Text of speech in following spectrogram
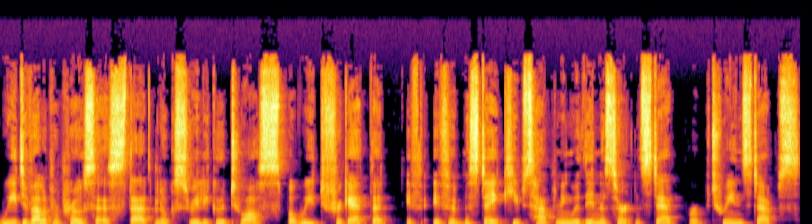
we develop a process that looks really good to us but we forget that if if a mistake keeps happening within a certain step or between steps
